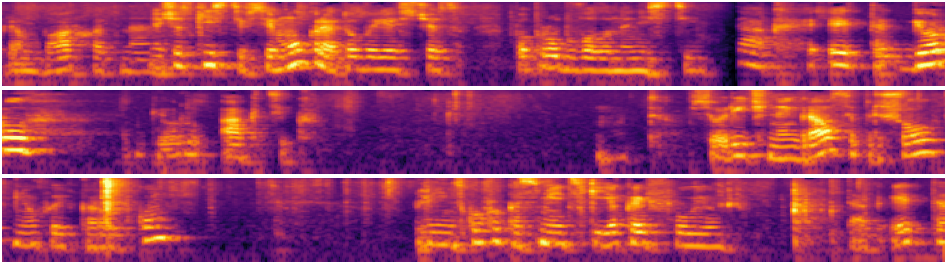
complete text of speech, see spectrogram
прям бархатная. Меня сейчас кисти все мокрые, а то бы я сейчас попробовала нанести. Так, это Girl, Girl Arctic. Вот. Все, Рич наигрался, пришел, нюхает коробку. Блин, сколько косметики, я кайфую. Так, это,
